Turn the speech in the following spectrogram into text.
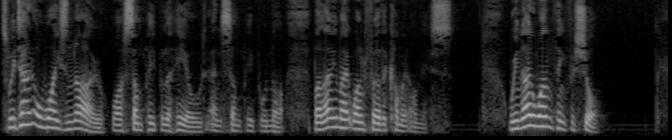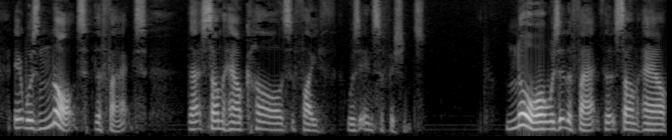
So we don't always know why some people are healed and some people not. But let me make one further comment on this. We know one thing for sure. It was not the fact that somehow Carl's faith was insufficient. Nor was it the fact that somehow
